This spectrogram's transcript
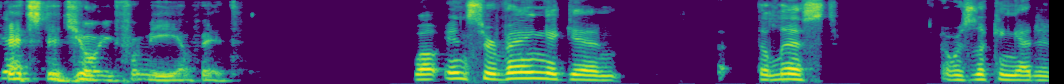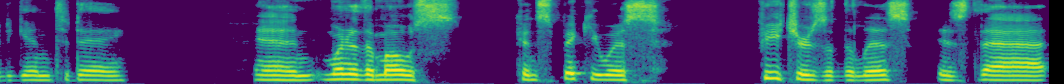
yeah. That's the joy for me of it. Well, in surveying again the list, I was looking at it again today, and one of the most conspicuous features of the list is that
